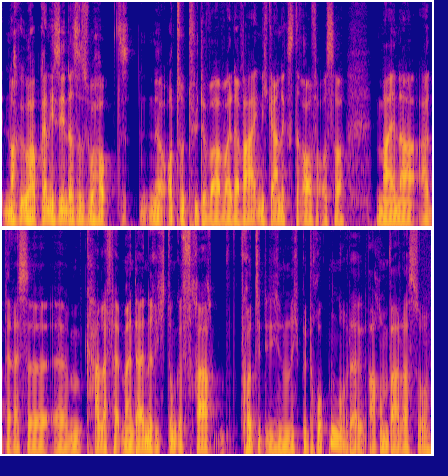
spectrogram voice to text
noch überhaupt gar nicht sehen, dass es überhaupt eine Otto-Tüte war, weil da war eigentlich gar nichts drauf, außer meiner Adresse. Ähm, Carla, vielleicht mal in deine Richtung gefragt, konntet ihr die noch nicht bedrucken oder warum war das so?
